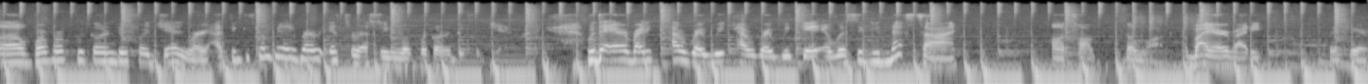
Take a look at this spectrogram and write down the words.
uh, what work we're going to do for January. I think it's going to be a very interesting what we're going to do for January. With that, everybody, have a great week, have a great weekend, and we'll see you next time on Talk the Walk. Bye, everybody. Take care.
